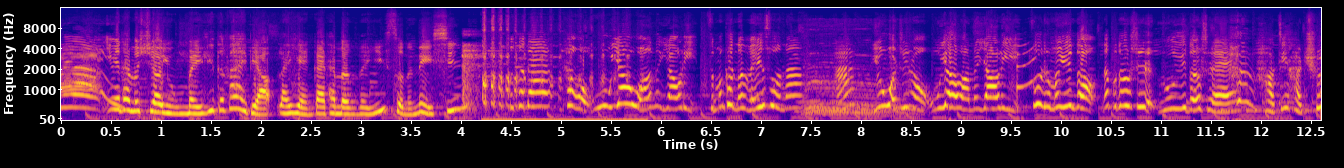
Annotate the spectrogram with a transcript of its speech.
亮，因为她们需要用美丽的外表来掩盖她们猥琐的内心。呵呵哒，看我巫妖王的妖力，怎么可能猥琐呢？啊，有我这种巫妖王的妖力，做什么运动那不都是如鱼得水？好听好出。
